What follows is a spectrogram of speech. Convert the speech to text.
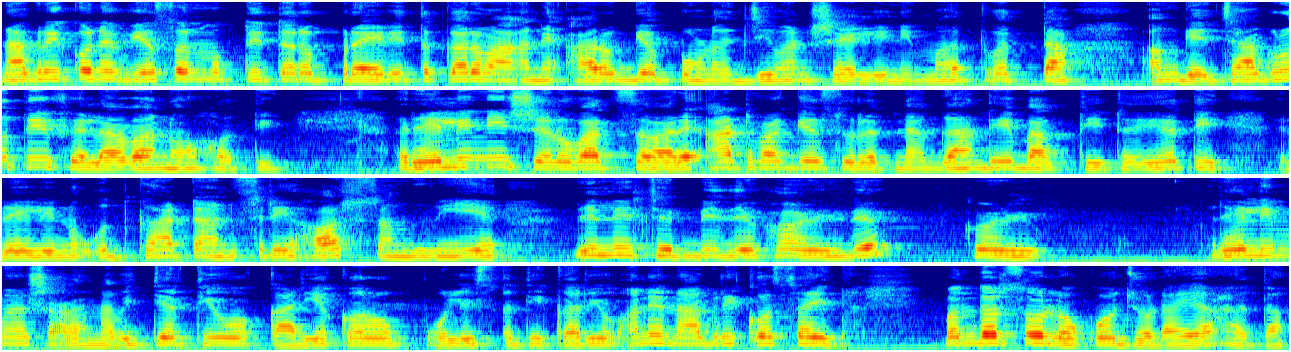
નાગરિકોને વ્યસન મુક્તિ તરફ પ્રેરિત કરવા અને આરોગ્યપૂર્ણ જીવનશૈલીની મહત્વતા અંગે જાગૃતિ ફેલાવવાનો હતી. રેલીની શરૂઆત સવારે આઠ વાગ્યે સુરતના ગાંધી બાગથી થઈ હતી. રેલીનું ઉદ્ઘાટન શ્રી હર્ષ સંઘવીએ લીલી ઝંડી દેખાડીને કર્યું. રેલીમાં શાળાના વિદ્યાર્થીઓ, કાર્યકરો, પોલીસ અધિકારીઓ અને નાગરિકો સહિત પંદરસો લોકો જોડાયા હતા.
